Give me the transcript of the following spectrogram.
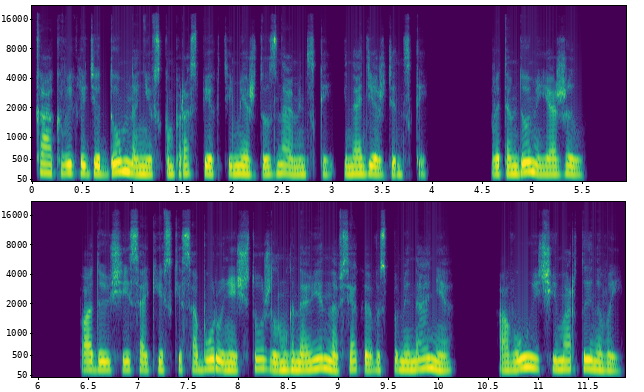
как выглядит дом на Невском проспекте между Знаменской и Надеждинской. В этом доме я жил. Падающий Исаакиевский собор уничтожил мгновенно всякое воспоминание о Вуиче и Мартыновой,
